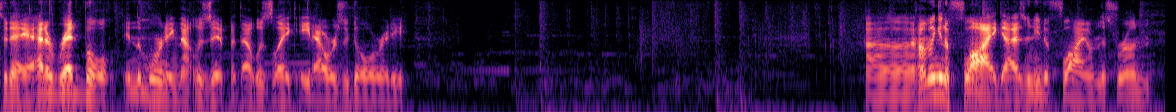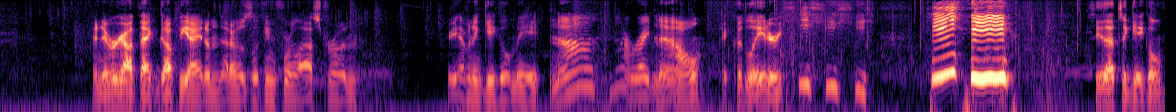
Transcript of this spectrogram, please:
today. I had a Red Bull in the morning, that was it, but that was like eight hours ago already. Uh, how am I gonna fly, guys? I need to fly on this run. I never got that guppy item that I was looking for last run. Are you having a giggle, mate? Nah, not right now. I could later. Hee hee hee. Hee hee! See, that's a giggle,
